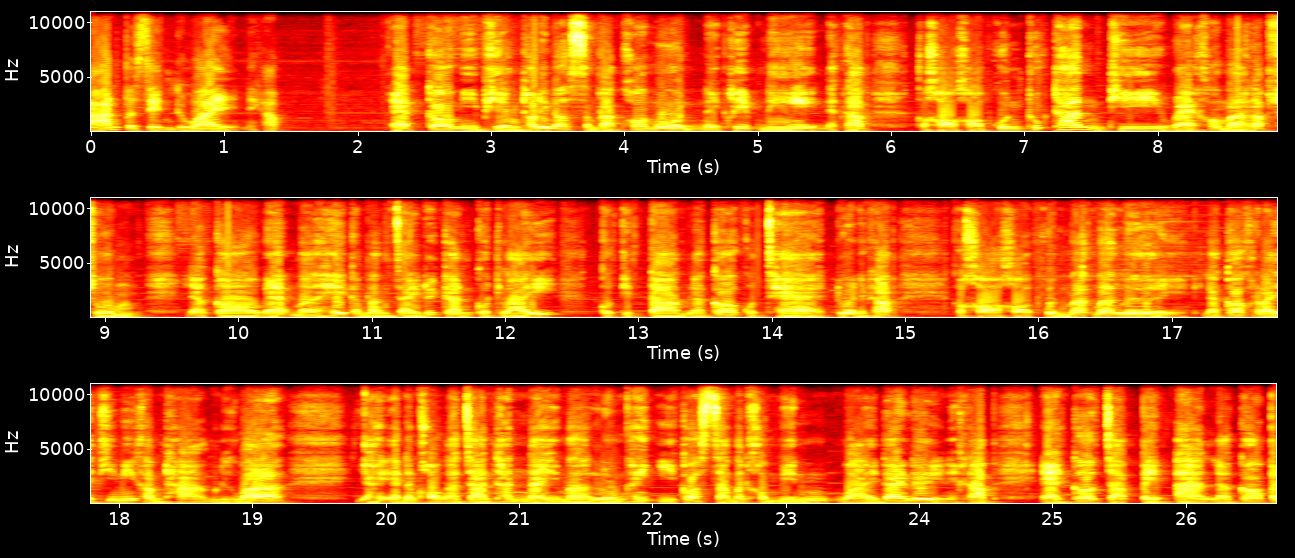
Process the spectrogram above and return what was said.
ล้านเปอร์เซ็นต์ด้วยนะครับแอดก็มีเพียงเท่านี้เนาะสำหรับข้อมูลในคลิปนี้นะครับ ก็ขอขอบคุณทุกท่านที่แวะเข้ามารับชม แล้วก็แวะมาให้กำลังใจด้วยการกดไลค์กดติดตามแล้วก็กดแชร์ด้วยนะครับ ก็ขอขอบคุณมากๆเลย แล้วก็ใครที่มีคำถามหรือว่า อยากให้แอดนำของอาจารย์ท่านไหนมาลงให้อีกก็สามารถคอมเมนต์ไว้ได้เลยนะครับ แอดก็จะไปอ่านแล้วก็ไป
